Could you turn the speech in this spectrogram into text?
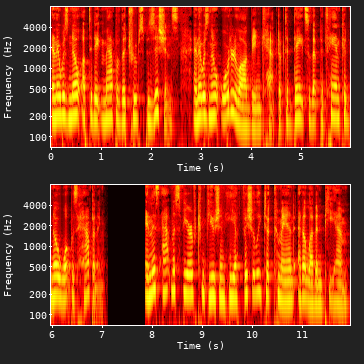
and there was no up to date map of the troops' positions, and there was no order log being kept up to date so that Petain could know what was happening. In this atmosphere of confusion, he officially took command at 11 p.m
